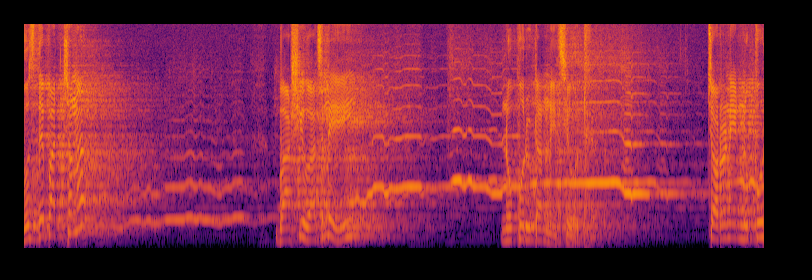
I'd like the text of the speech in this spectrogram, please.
বুঝতে পারছ না? বাঁশি বাজলেই নুপুরটা নেচে ওঠে। চরণের নুপুর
